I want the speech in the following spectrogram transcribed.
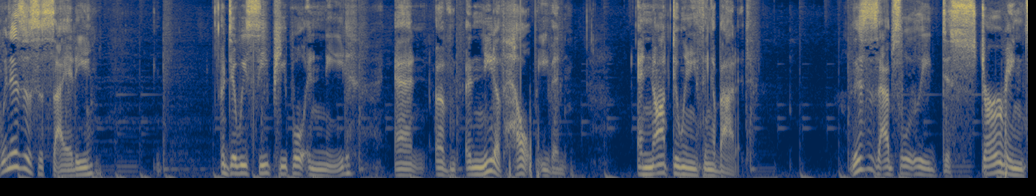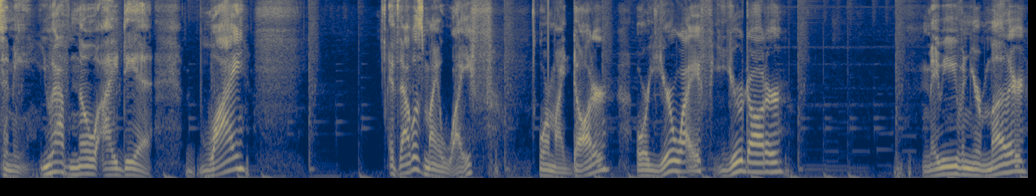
when is a society did we see people in need and of in need of help even and not do anything about it? This is absolutely disturbing to me. You have no idea. Why? If that was my wife or my daughter or your wife your daughter maybe even your mother,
